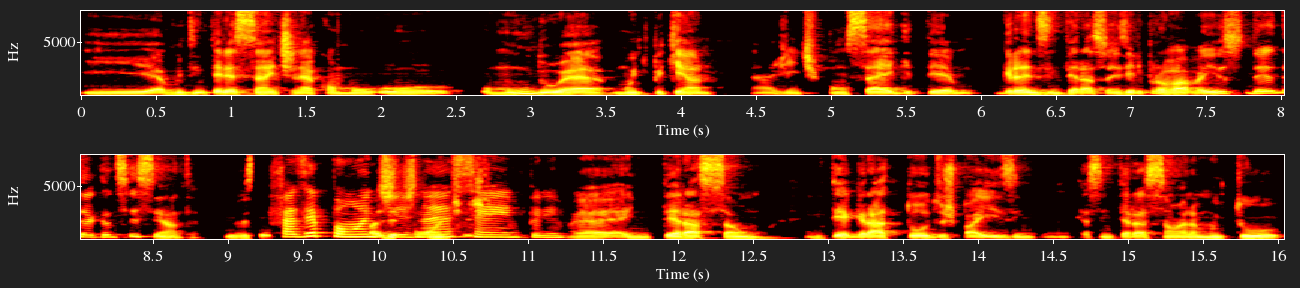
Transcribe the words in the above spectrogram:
E é muito interessante, né? Como o, o mundo é muito pequeno. A gente consegue ter grandes interações. Ele provava isso desde a década de 60. fazer pontes, fazer né? pontes, né? Sempre. É, a interação, integrar todos os países, essa interação era muito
